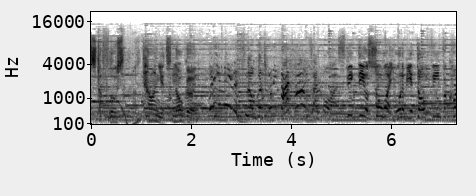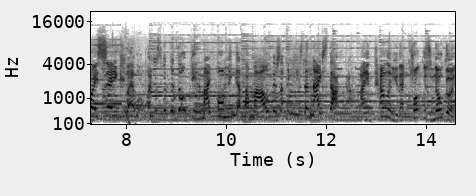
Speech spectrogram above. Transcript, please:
That stuff loose. I'm telling you, it's no good. What do you mean it's no good? 25 pounds I lost. Big deal, so what? You wanna be a dope fiend for Christ's sake? Well, what is with the doping? Am I foaming at the mouth or something? He's a nice doctor. I am telling you, that croaker's no good.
